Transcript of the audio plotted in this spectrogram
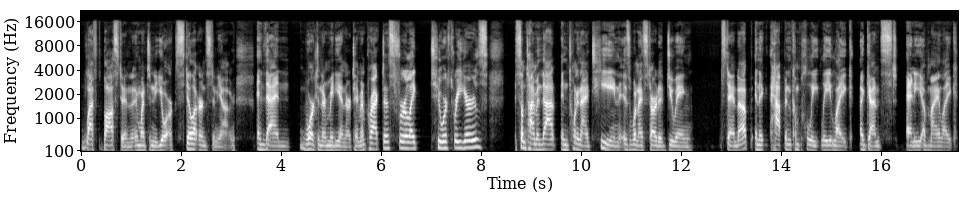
left Boston and went to New York, still at Ernst and Young, and then worked in their media entertainment practice for like two or three years. Sometime in that in 2019 is when I started doing stand up and it happened completely like against any of my like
